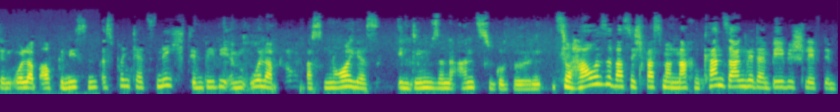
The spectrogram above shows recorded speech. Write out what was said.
den Urlaub auch genießen. Es bringt jetzt nicht, dem Baby im Urlaub irgendwas Neues in dem Sinne anzugewöhnen. Zu Hause, was ich, was man machen kann, sagen wir, dein Baby schläft im,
